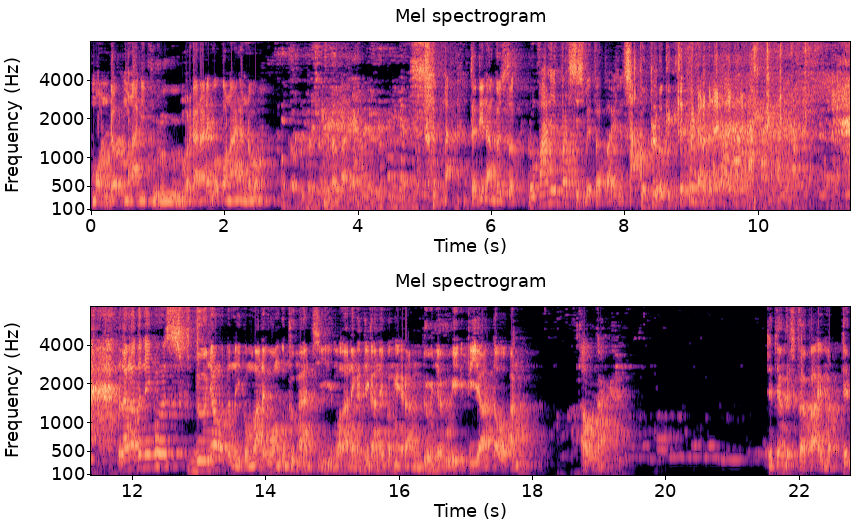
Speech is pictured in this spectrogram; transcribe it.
mondok menangi guru. Mereka ini kok konangan dong. nah, jadi nak gosok rupanya persis be bapak itu. Sak goblok gitu. Lah ngoten niku dunya ngoten niku mulane wong kudu ngaji. Mulane ngendikane pangeran dunya ku iktiya tauan aukar. Jadi yang bapak medit,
